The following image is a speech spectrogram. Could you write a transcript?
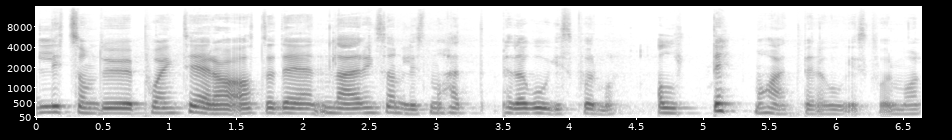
litt som du poengterer, at det, læringsanalysen må ha et pedagogisk formål. Alltid må ha et pedagogisk formål.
